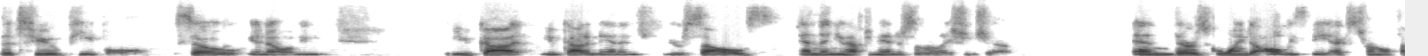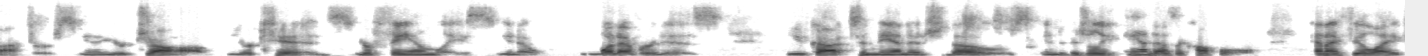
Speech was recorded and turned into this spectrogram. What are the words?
the two people. So, you know, I mean, you've got, you've got to manage yourselves and then you have to manage the relationship. And there's going to always be external factors, you know, your job, your kids, your families, you know, whatever it is you've got to manage those individually and as a couple. And I feel like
